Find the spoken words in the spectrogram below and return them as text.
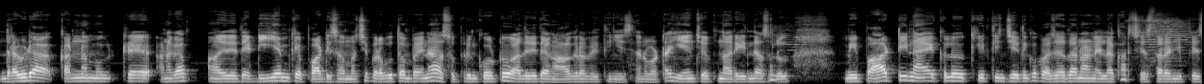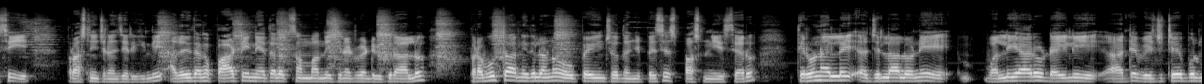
ద్రవిడ కన్నముట్రే అనగా ఏదైతే డిఎంకే పార్టీ సంబంధించి ప్రభుత్వం పైన సుప్రీంకోర్టు అదేవిధంగా ఆగ్రహం వ్యక్తం చేసింది అనమాట ఏం చెప్తున్నారు ఏంది అసలు? మీ పార్టీ నాయకులు కీర్తించేందుకు ప్రజాధనాన్ని ఎలా ఖర్చు చేస్తారని చెప్పేసి ప్రశ్నించడం జరిగింది. అదేవిధంగా పార్టీ నేతలకు సంబంధించినటువంటి విగ్రహాలు ప్రభుత్వ నిధులను ఉపయోగించొద్దని చెప్పేసి స్పష్టం చేశారు. తిరునెల్లి జిల్లాలోని వల్లియారు డైలీ అంటే వెజిటేబుల్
